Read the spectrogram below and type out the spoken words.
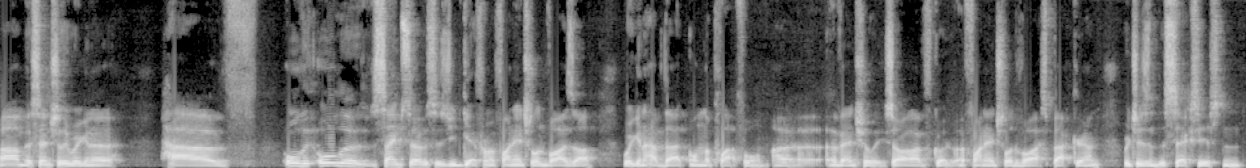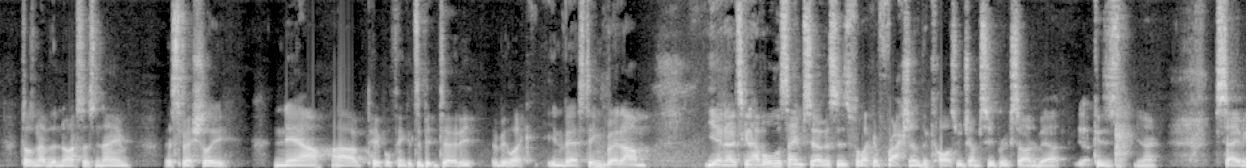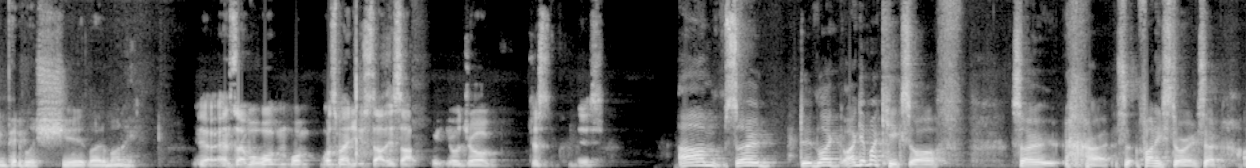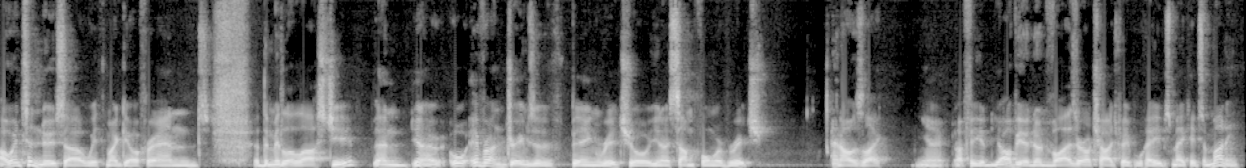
um, essentially, we're gonna have all the all the same services you'd get from a financial advisor. We're going to have that on the platform uh, eventually. So I've got a financial advice background, which isn't the sexiest and doesn't have the nicest name, especially now. Uh, people think it's a bit dirty, a bit like investing, but um, yeah, no, it's going to have all the same services for like a fraction of the cost, which I'm super excited about because you know, saving people a shit load of money. Yeah, and so well, what, what what's made you start this up? Quit your job, just this. Um, so dude, like I get my kicks off. So, all right, so funny story. So, I went to Noosa with my girlfriend at the middle of last year, and you know, everyone dreams of being rich or you know some form of rich. And I was like, you know, I figured yeah, I'll be an advisor. I'll charge people heaps, make heaps of money.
